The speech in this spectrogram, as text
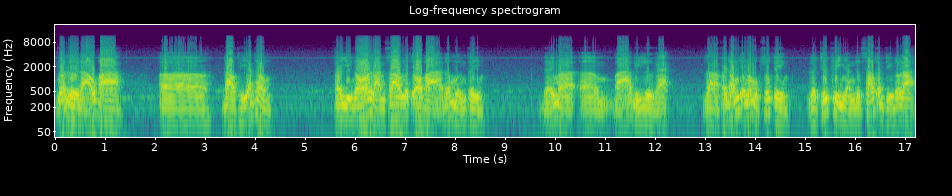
nó lừa đảo bà uh, đào thị ánh hồng. Tại vì nó làm sao nó cho bà đó mượn tiền để mà uh, bà bị lừa gạt là phải đóng cho nó một số tiền rồi trước khi nhận được 600 triệu đô la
